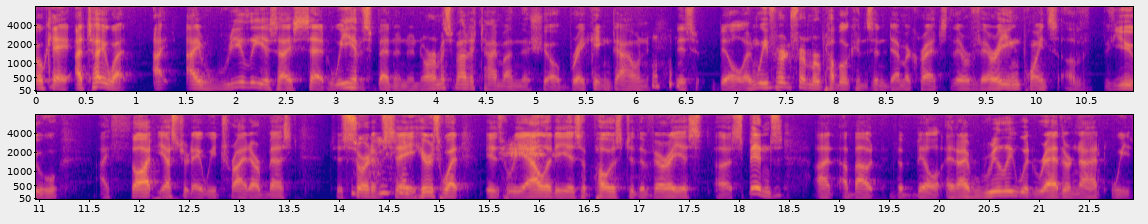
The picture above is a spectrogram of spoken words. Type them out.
okay, I'll tell you what. I, I really, as I said, we have spent an enormous amount of time on this show breaking down this bill, and we've heard from Republicans and Democrats their varying points of view. I thought yesterday we tried our best to sort of say, here's what is reality as opposed to the various uh, spins on, about the bill. And I really would rather not we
